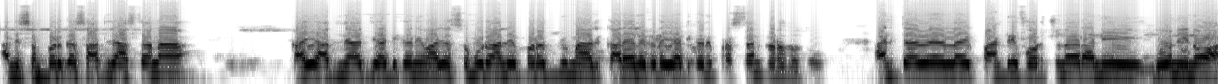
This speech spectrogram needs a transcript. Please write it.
आणि संपर्क साधला असताना काही अज्ञात या ठिकाणी माझ्यासमोर आले परत मी माझ्या कार्यालयाकडे या ठिकाणी प्रस्थान करत होतो. आणि त्यावेळेला एक पांढरी फॉर्च्युनर आणि दोन इनोवा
